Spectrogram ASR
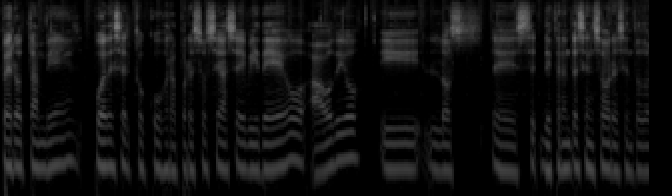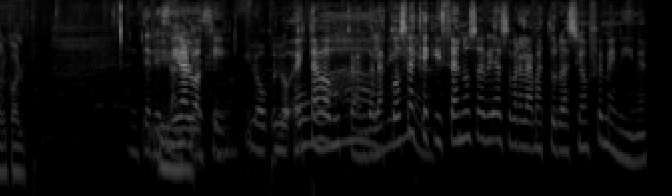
pero también puede ser que ocurra. Por eso se hace video, audio y los eh, diferentes sensores en todo el cuerpo. Interesante. Míralo aquí, lo, lo estaba wow, buscando. Las cosas que quizás no sabía sobre la masturbación femenina.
